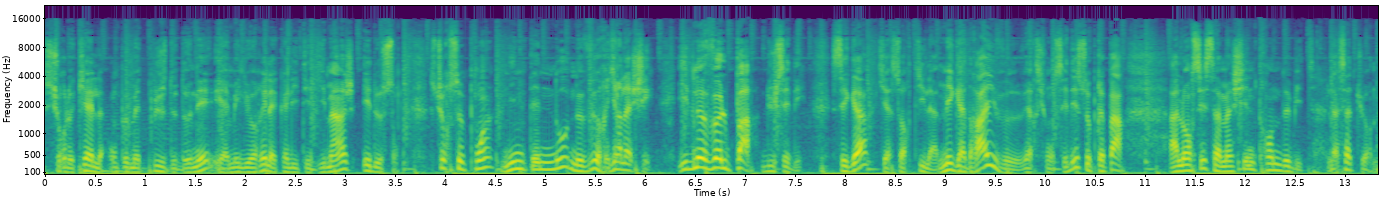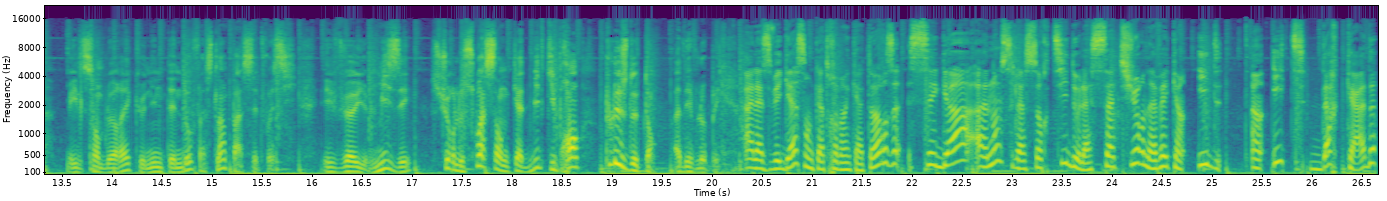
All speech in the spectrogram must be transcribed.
sur lequel on peut mettre plus de données et améliorer la qualité d'image et de son. Sur ce point, Nintendo ne veut rien lâcher. Ils ne veulent pas du CD. Sega, qui a sorti la Mega Drive euh, version CD, se prépare à lancer sa machine 32 bits, la Saturn. Mais il semblerait que Nintendo fasse l'impasse cette fois-ci et veuille miser sur le 64 bits qui prend plus de temps à développer. À Las Vegas en 94, Sega annonce la sortie de la Saturn avec un hit un hit d'arcade,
